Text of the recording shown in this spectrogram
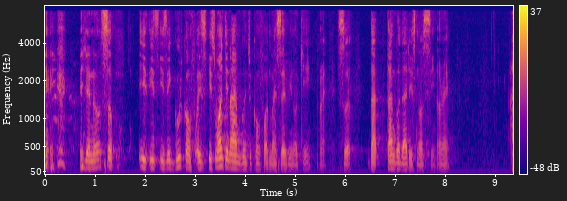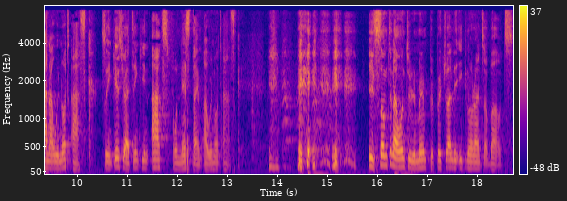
you know, so it's, it's a good comfort. It's, it's, one thing I'm going to comfort myself in, okay? All right. So that, thank God that is not sin, all right? And I will not ask. So in case you are thinking, ask for next time, I will not ask. it's something I want to remain perpetually ignorant about.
